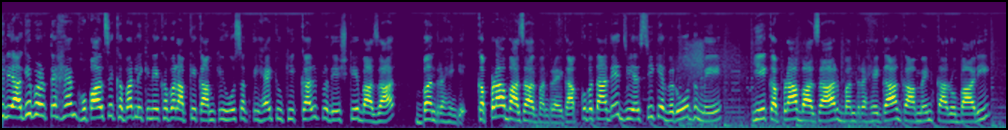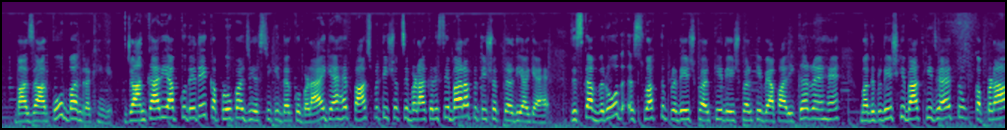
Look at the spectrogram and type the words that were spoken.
चलिए आगे बढ़ते हैं। भोपाल से खबर, लेकिन ये खबर आपके काम की हो सकती है, क्योंकि कल प्रदेश के बाज़ार बंद रहेंगे। कपड़ा बाज़ार बंद रहेगा। आपको बता दें, जीएसटी के विरोध में ये कपड़ा बाज़ार बंद रहेगा। गारमेंट कारोबारी बाज़ार को बंद रखेंगे। जानकारी आपको दे दें, कपड़ों पर जीएसटी की दर को बढ़ाया गया है। पाँच प्रतिशत से बढ़ाकर इसे बारह प्रतिशत कर दिया गया है, जिसका विरोध इस वक्त प्रदेश भर के, देश भर के व्यापारी कर रहे हैं। मध्य प्रदेश की बात की जाए तो कपड़ा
